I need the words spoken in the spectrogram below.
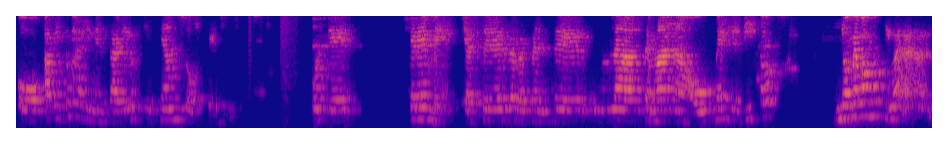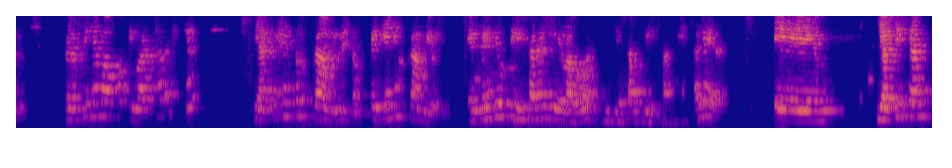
o hábitos alimentarios que sean sostenibles. Porque créeme que hacer de repente una semana o un mes de detox no me va a motivar a nadie, pero sí me va a motivar, ¿sabes qué? Si haces estos cambios, estos pequeños cambios, en vez de utilizar el elevador, empieza a utilizar las escaleras. Eh, y así sean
